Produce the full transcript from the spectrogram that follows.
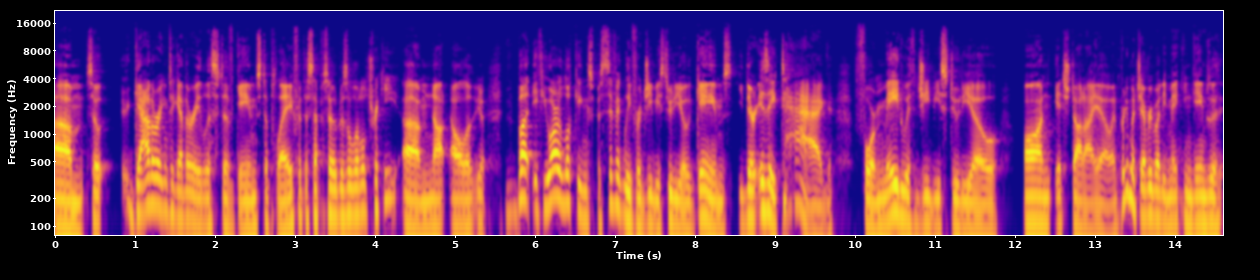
Um, so gathering together a list of games to play for this episode was a little tricky. Um, not all of you, know, but if you are looking specifically for GB Studio games, there is a tag for "made with GB Studio." On itch.io and pretty much everybody making games with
